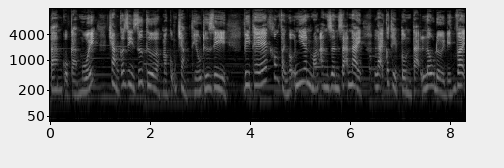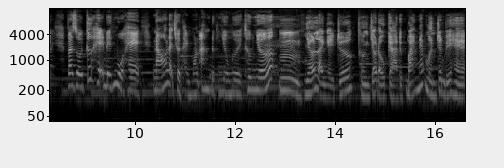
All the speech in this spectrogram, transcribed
tan của cả muối. Chẳng có gì dư thừa mà cũng chẳng thiếu thứ gì. Vì thế không phải ngẫu nhiên món ăn dân dã này lại có thể tồn tại lâu đời đến vậy. Và rồi cứ hễ đến mùa hè, nó lại trở thành món ăn được nhiều người thương nhớ. Ừ, nhớ lại ngày trước thường cháo đậu cà được bán nép mình trên vỉa hè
